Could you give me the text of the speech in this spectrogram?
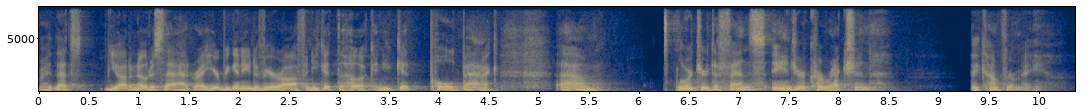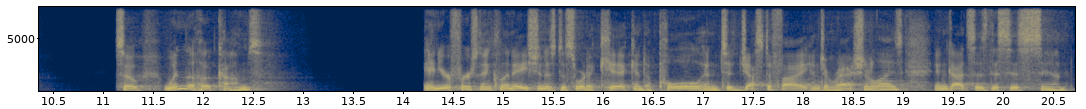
right? That's, you ought to notice that, right? You're beginning to veer off and you get the hook and you get pulled back. Um, Lord, your defense and your correction, they comfort me. So when the hook comes, and your first inclination is to sort of kick and to pull and to justify and to rationalize. And God says, This is sin.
